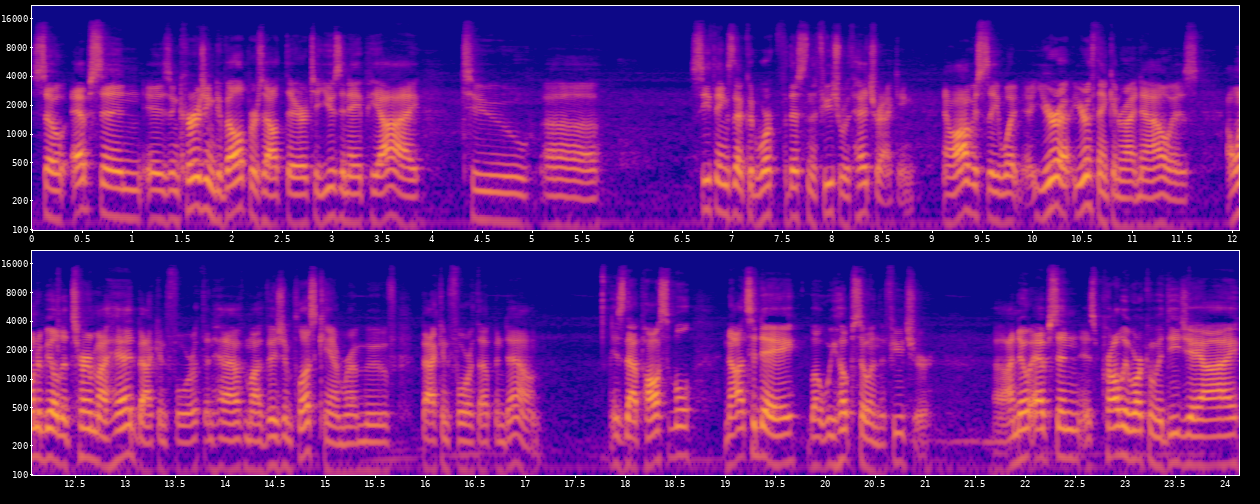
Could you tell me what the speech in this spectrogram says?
So Epson is encouraging developers out there to use an API to uh, see things that could work for this in the future with head tracking. Now, obviously, what you're you're thinking right now is I want to be able to turn my head back and forth and have my Vision Plus camera move back and forth, up and down. Is that possible? Not today, but we hope so in the future. Uh, I know Epson is probably working with DJI.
